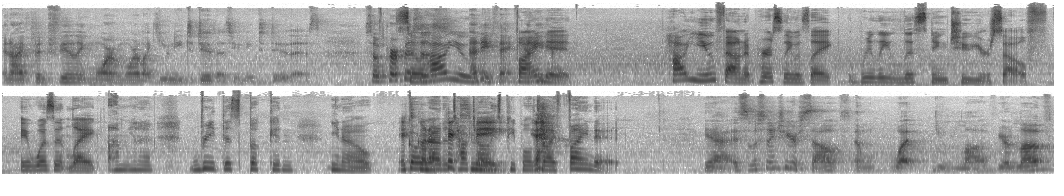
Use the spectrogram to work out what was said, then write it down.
and i've been feeling more and more like you need to do this you need to do this so purpose so is how you anything find anything. it how you found it personally was like really listening to yourself it wasn't like i'm gonna read this book and you know It's go gonna around and fix talk to all these me. people until i find it Yeah, it's listening to yourself and what you love. Your love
